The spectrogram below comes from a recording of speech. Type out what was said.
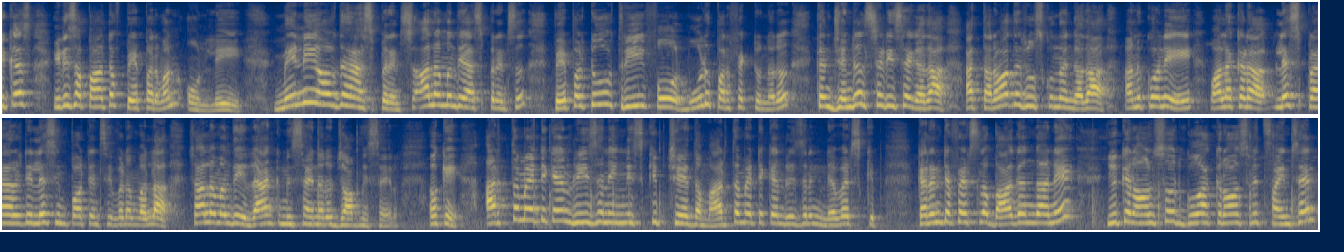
Because it is a part of paper one only many of the aspirants చాలామంది aspirants paper two three four మూడు పర్ఫెక్ట్ ఉన్నారు. కానీ జనరల్ స్టడీసే కదా? ఆ తర్వాత చూసుకుందాం కదా? అనుకొని వాళ్ళు అక్కడ లెస్ ప్రయారిటీ లెస్ ఇంపార్టెన్స్ ఇవ్వడం వల్ల చాలామంది ర్యాంక్ మిస్ అయినారు జాబ్ మిస్ అయ్యారు ఓకే అర్థమెటిక్ అండ్ రీజనింగ్ని స్కిప్ చేద్దాం. Arithmetic and reasoning never skip current అఫైర్స్లో భాగంగానే you can also go across with science and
